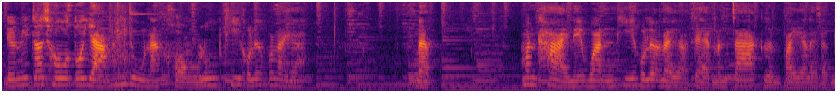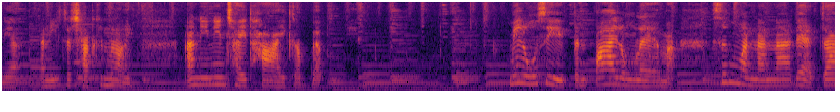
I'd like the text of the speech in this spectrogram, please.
เดี๋ยวนี้จะโชว์ตัวอย่างให้ดูนะ ของรูปที่เขาเรียกว่าอะไรอะแบบมันถ่ายในวันที่เขาเรียกอะไรอะแดดมันจ้าเกินไปอะไรแบบเนี้ย อันนี้จะชัดขึ้นมาหน่อย อันนี้นินใช้ถ่ายกับแบบ ไม่รู้สิ เป็นป้ายโรงแรมอะซึ่งวันนั้นนะแดดจ้า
